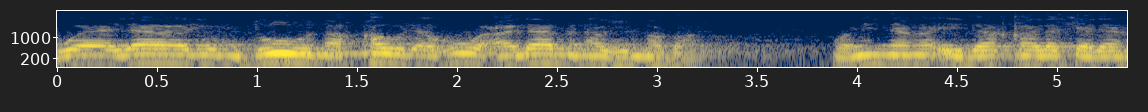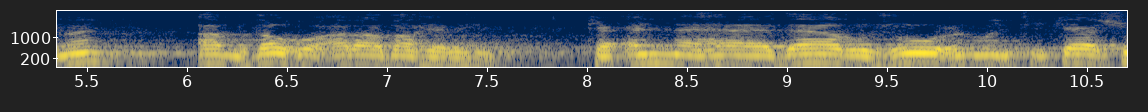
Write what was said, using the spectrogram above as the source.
ولا يمضون قوله على منهج النظر. وإنما إذا قال كلاما أمضوه على ظاهره كأن هذا رجوع وانتكاس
